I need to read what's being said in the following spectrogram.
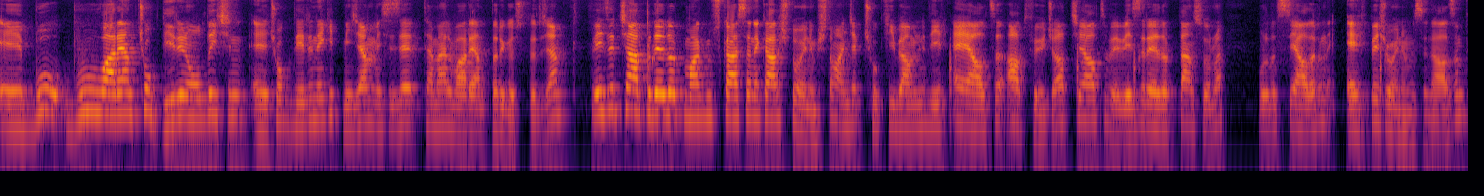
e, bu bu varyant çok derin olduğu için e, çok derine gitmeyeceğim ve size temel varyantları göstereceğim. Vezir çarpı D4 Magnus Carlsen'e karşı da oynamıştım ancak çok iyi bir hamle değil. E6, at F3, at C6 ve vezir E4'ten sonra burada siyahların F5 oynaması lazım.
